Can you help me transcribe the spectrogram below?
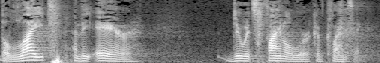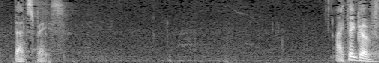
the light and the air do its final work of cleansing that space. I think of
